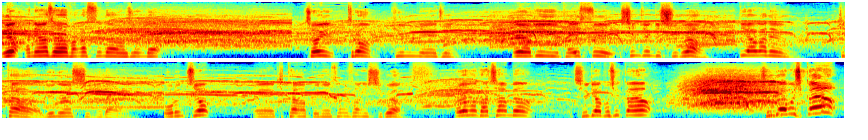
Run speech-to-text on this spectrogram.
예, 안녕하세요. 반갑습니다. 모십니다. 저희 드럼 김예준. 예, 여기 베이스 신준기 씨고요. 뛰어가는 기타 윤우현 씨입니다. 오른쪽 예, 기타 갖고 있는 송성희 씨고요. 여러분 같이 한번 즐겨 보실까요? 즐겨 보실까요?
